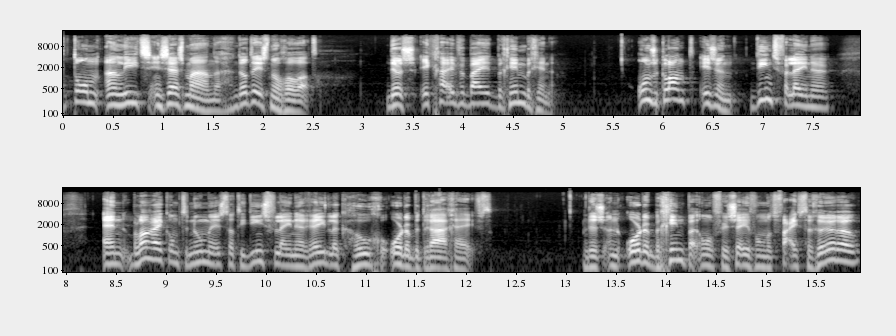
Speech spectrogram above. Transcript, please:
2,5 ton aan leads in 6 maanden. Dat is nogal wat. Dus ik ga even bij het begin beginnen. Onze klant is een dienstverlener. En belangrijk om te noemen is dat die dienstverlener redelijk hoge orderbedragen heeft. Dus een order begint bij ongeveer 750 euro.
